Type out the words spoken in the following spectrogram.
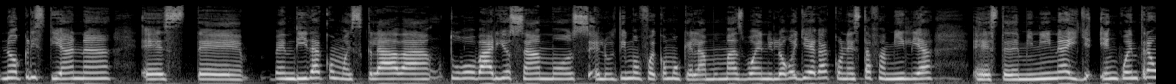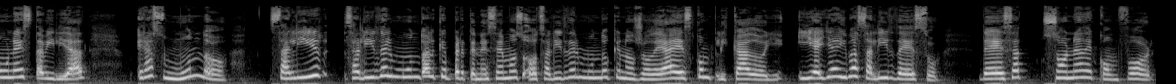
no cristiana, este, vendida como esclava, tuvo varios amos, el último fue como que el amo más bueno y luego llega con esta familia este de Minina y, y encuentra una estabilidad, era su mundo. Salir, salir del mundo al que pertenecemos o salir del mundo que nos rodea es complicado y, y ella iba a salir de eso, de esa zona de confort,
